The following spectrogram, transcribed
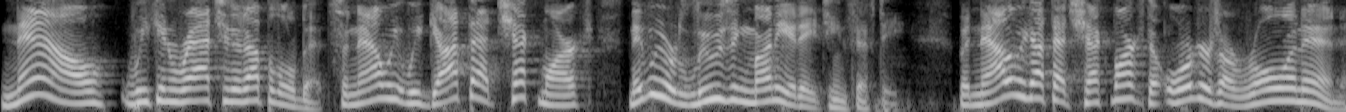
Now we can ratchet it up a little bit. So now we, we got that check mark. Maybe we were losing money at 1850. But now that we got that check mark, the orders are rolling in.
